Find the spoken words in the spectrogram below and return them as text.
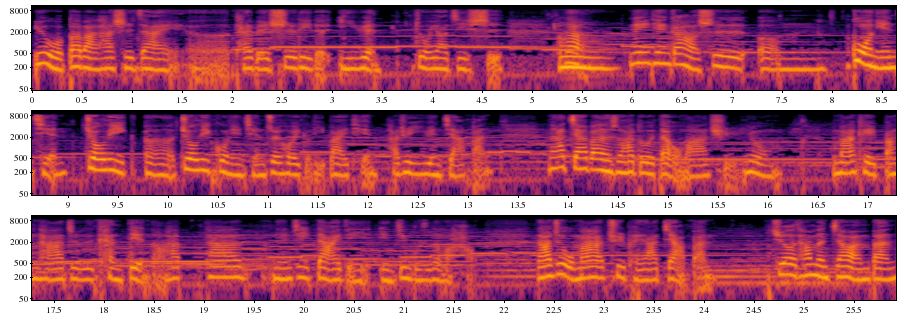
因为我爸爸他是在呃台北市立的医院做药剂师。嗯、那那一天刚好是嗯过年前旧历呃旧历过年前最后一个礼拜天，他去医院加班。那他加班的时候，他都会带我妈去，因为我我妈可以帮他就是看电脑。他他年纪大一点，眼睛不是那么好。然后就我妈去陪他加班，结果他们加完班，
